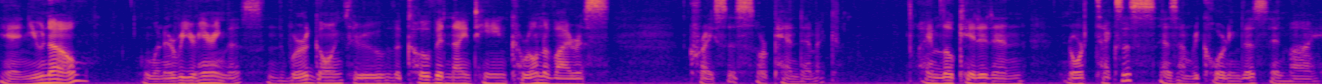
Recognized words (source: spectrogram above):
And you know, whenever you're hearing this, we're going through the COVID 19 coronavirus crisis or pandemic. I am located in North Texas as I'm recording this in my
